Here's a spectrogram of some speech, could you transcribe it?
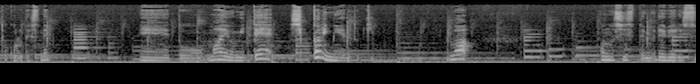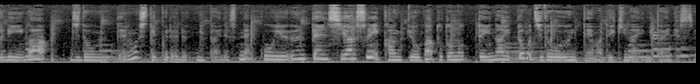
ところですね。えーと前を見てしっかり見える時はこのシステムレベル3が自動運転をしてくれるみたいですね。こういう運転しやすい環境が整っていないと自動運転はできないみたいです。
